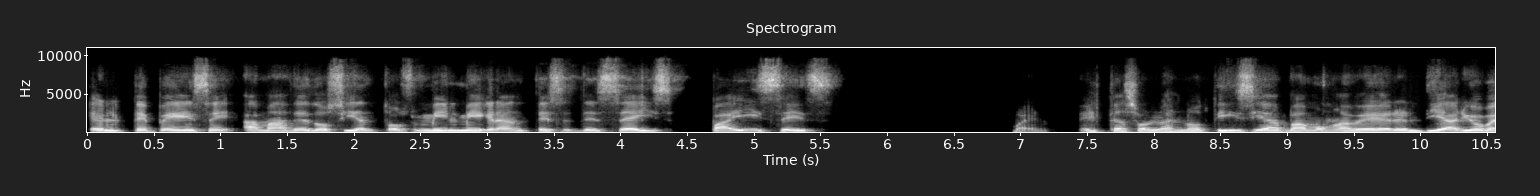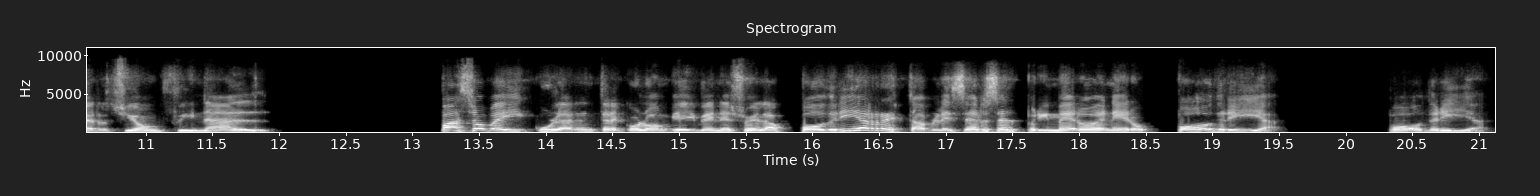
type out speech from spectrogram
el TPS a más de 200 mil migrantes de seis países. Bueno, estas son las noticias. Vamos a ver el diario versión final. paso vehicular entre Colombia y Venezuela podría restablecerse el primero de enero. Podría, podría.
